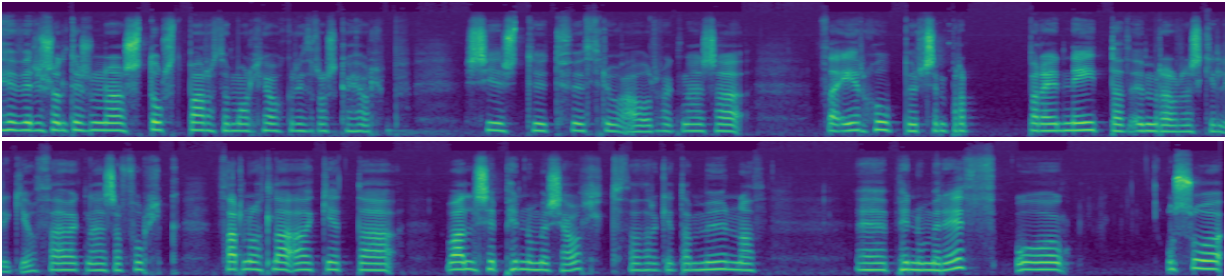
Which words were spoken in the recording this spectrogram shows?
hefur verið svolítið svona stórt barðamál hjá okkur í þróska hjálp síðustu 2-3 ár vegna þess að það er hópur sem bara, bara er neitað um rafrænu skilríki og það er vegna þess að fólk þarf náttúrulega að geta valið sér pinnumir sjálft, það þarf að geta munað uh, pinnumirið og, og svo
